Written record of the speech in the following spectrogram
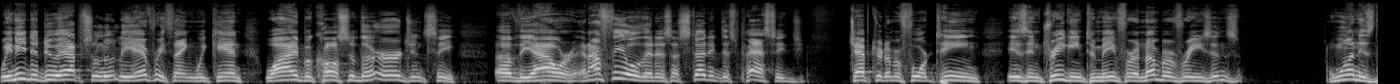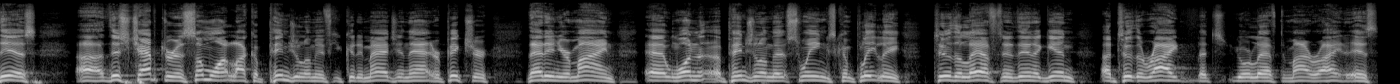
We need to do absolutely everything we can. Why? Because of the urgency of the hour. And I feel that as I studied this passage, chapter number 14 is intriguing to me for a number of reasons. One is this uh, this chapter is somewhat like a pendulum, if you could imagine that or picture that in your mind. Uh, one pendulum that swings completely to the left and then again uh, to the right. That's your left and my right. Is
